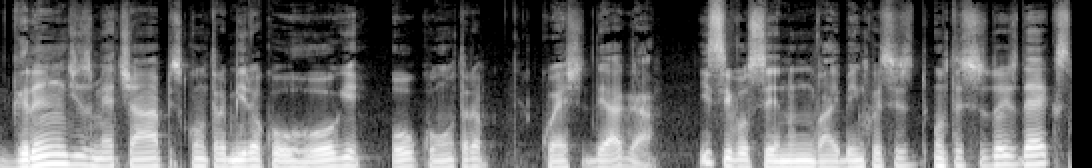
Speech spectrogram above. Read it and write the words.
grandes matchups contra Miracle Rogue ou contra Quest DH. E se você não vai bem com esses, contra esses dois decks,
